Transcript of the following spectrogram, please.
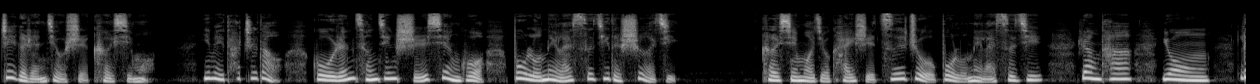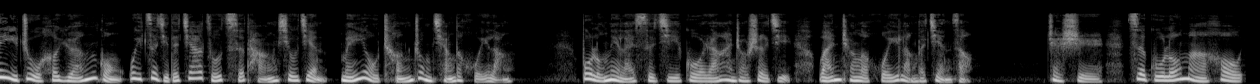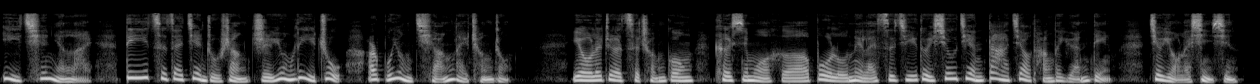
这个人就是科西莫，因为他知道古人曾经实现过布鲁内莱斯基的设计。科西莫就开始资助布鲁内莱斯基，让他用立柱和圆拱为自己的家族祠堂修建没有承重墙的回廊。布鲁内莱斯基果然按照设计完成了回廊的建造。这是自古罗马后一千年来第一次在建筑上只用立柱而不用墙来承重。有了这次成功，科西莫和布鲁内莱斯基对修建大教堂的圆顶就有了信心。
